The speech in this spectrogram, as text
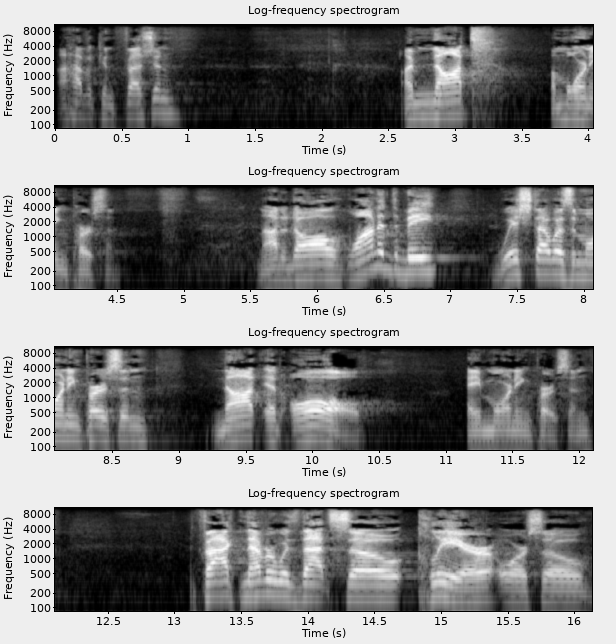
I have a confession. I'm not a morning person. Not at all. Wanted to be. Wished I was a morning person. Not at all a morning person. In fact, never was that so clear or so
